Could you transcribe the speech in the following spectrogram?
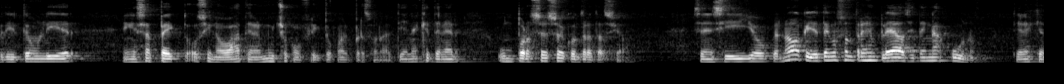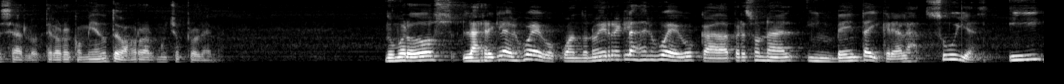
convertirte un líder en ese aspecto o si no vas a tener mucho conflicto con el personal. Tienes que tener un proceso de contratación. Sencillo, pero no, que yo tengo son tres empleados, si tengas uno, tienes que hacerlo. Te lo recomiendo, te va a ahorrar muchos problemas. Número dos, las reglas del juego. Cuando no hay reglas del juego, cada personal inventa y crea las suyas. Y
